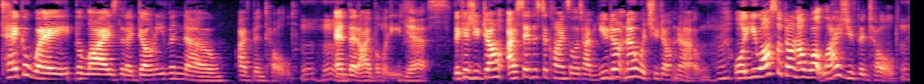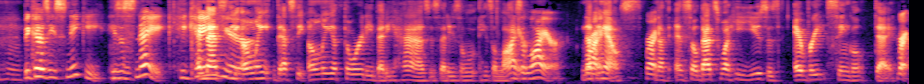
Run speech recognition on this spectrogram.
take away the lies that I don't even know I've been told mm-hmm. and that I believe. Yes. Because you don't i say this to clients all the time you don't know what you don't know. Mm-hmm. Well you also don't know what lies you've been told mm-hmm. because he's sneaky. He's a snake. He came and that's here the only that's the only authority that he has is that he's a he's a liar. He's a liar. Nothing right. else. Right. Nothing. and so that's what he uses every single day. Right.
